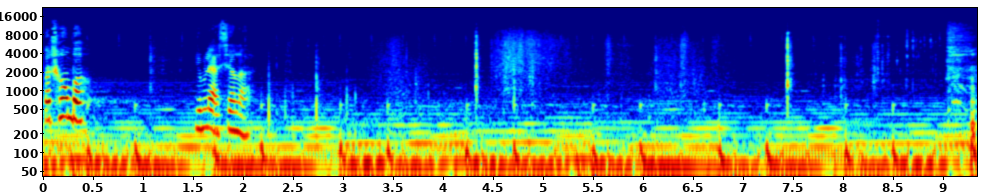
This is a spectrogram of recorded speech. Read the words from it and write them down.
那称吧，你们俩先来。哼，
